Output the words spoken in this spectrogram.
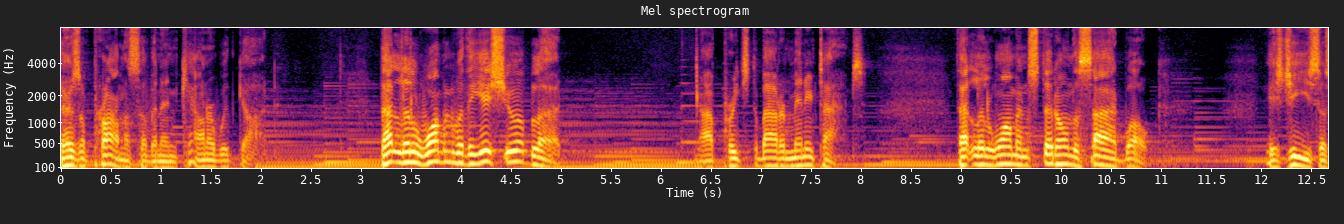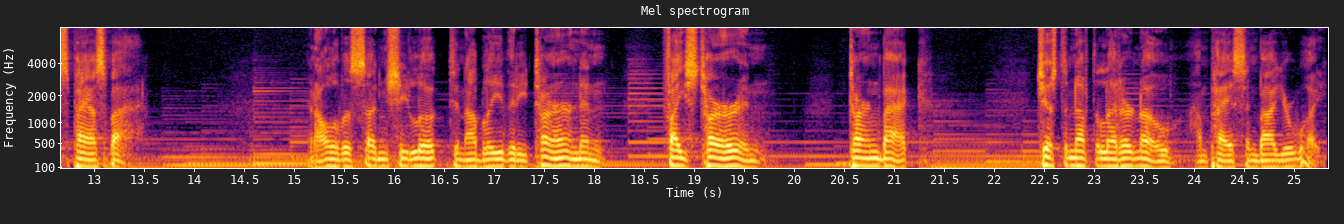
there's a promise of an encounter with God. That little woman with the issue of blood, I've preached about her many times. That little woman stood on the sidewalk as Jesus passed by. And all of a sudden she looked, and I believe that he turned and faced her and turned back just enough to let her know, I'm passing by your way.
